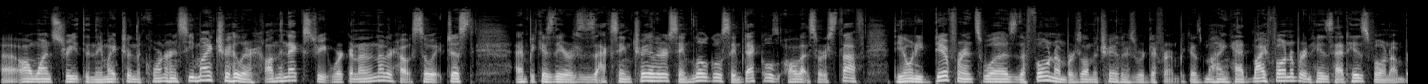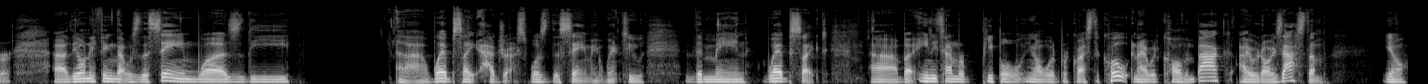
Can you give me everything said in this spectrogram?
uh, on one street, then they might turn the corner and see my trailer on the next street working on another house. So it just, and because they were the exact same trailer, same logo, same decals, all that sort of stuff. The only difference was the phone numbers on the trailers were different because mine had my phone number and his had his phone number. Uh, the only thing that was the same was the uh, website address was the same. It went to the main website. Uh, but anytime people, you know, would request a quote and I would call them back, I would always ask them, you know,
